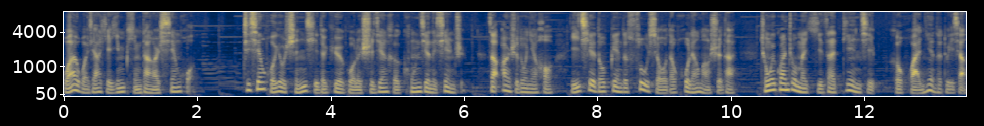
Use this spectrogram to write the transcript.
我爱我家也因平淡而鲜活，这鲜活又神奇地越过了时间和空间的限制。在二十多年后，一切都变得速朽的互联网时代，成为观众们一再惦记和怀念的对象。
